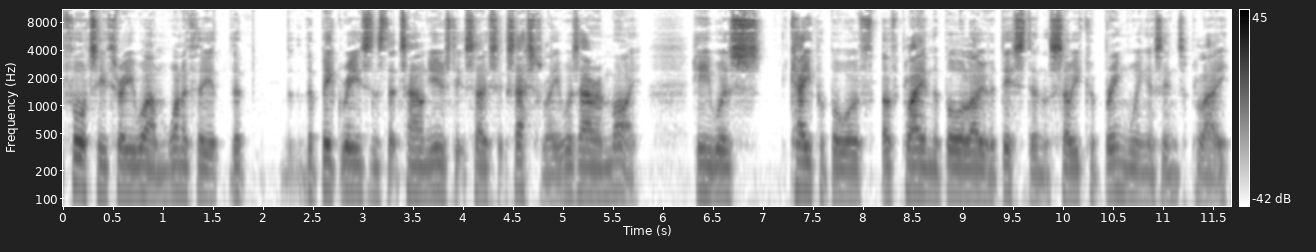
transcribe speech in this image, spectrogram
four two three one. One of the the the big reasons that Town used it so successfully was Aaron Mooy. He was capable of, of playing the ball over distance, so he could bring wingers into play.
